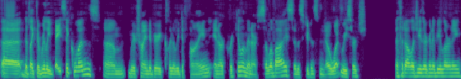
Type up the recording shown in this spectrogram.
Uh, but like the really basic ones um, we're trying to very clearly define in our curriculum and our syllabi so the students know what research methodology they're going to be learning.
